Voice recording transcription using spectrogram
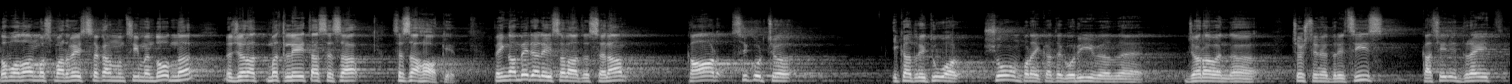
domethan mosmarrëveshje se kanë mundësi me ndodh në në gjërat më të lehta se sa se sa haki. Pejgamberi alayhi salatu wassalam ka ardhur sikur që i ka drejtuar shumë prej kategorive dhe gjërave në çështjen e drejtësisë, ka qenë i drejtë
